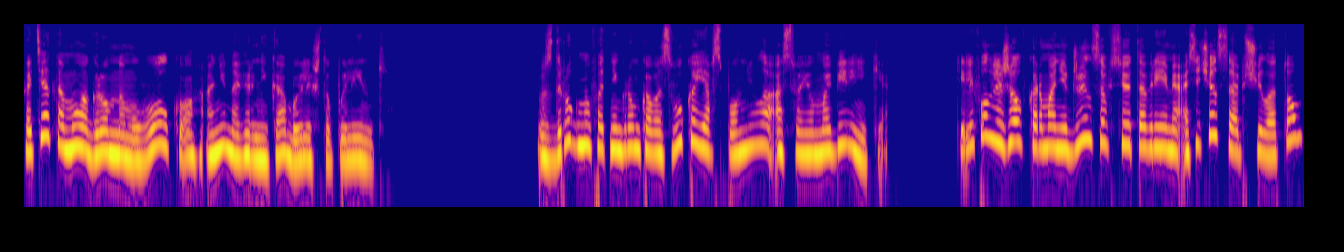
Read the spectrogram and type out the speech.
Хотя тому огромному волку они наверняка были что пылинки. Вздрогнув от негромкого звука, я вспомнила о своем мобильнике. Телефон лежал в кармане джинсов все это время, а сейчас сообщил о том,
